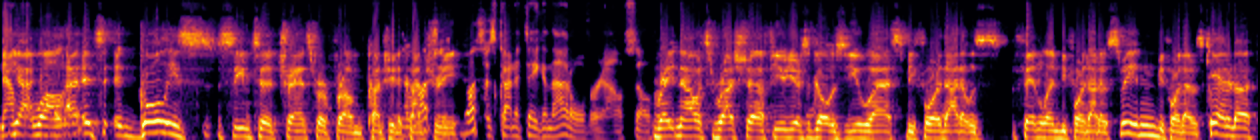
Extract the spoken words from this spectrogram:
Now, yeah. Well, uh, it's it, goalies seem to transfer from country to country. Russia, Russia's kind of taken that over now. So Right now, it's Russia. A few years ago, it was U.S. Before that, it was Finland. Before that, it was Sweden. Before that, it was Canada.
